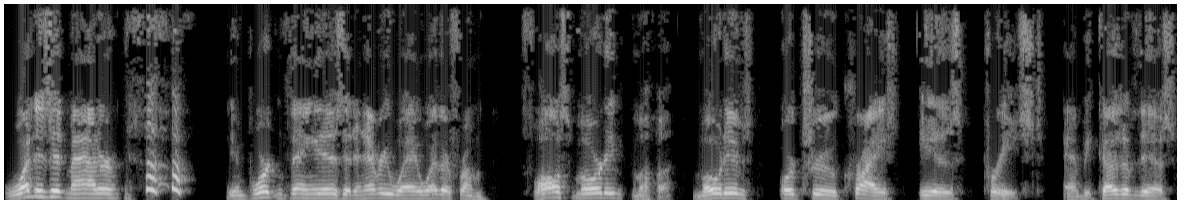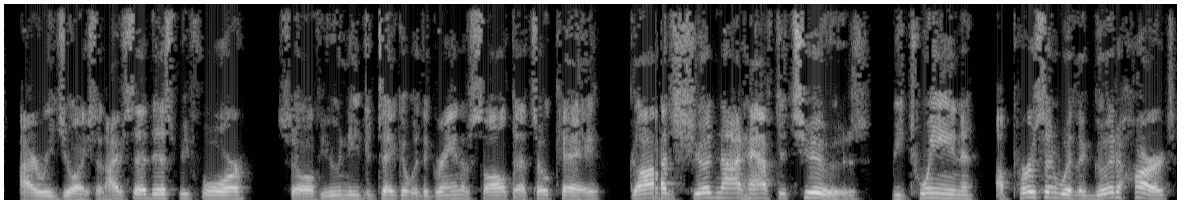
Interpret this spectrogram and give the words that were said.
What does it matter? the important thing is that in every way, whether from false motive, motives or true, Christ is preached. And because of this, I rejoice. And I've said this before, so if you need to take it with a grain of salt, that's okay. God should not have to choose between a person with a good heart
